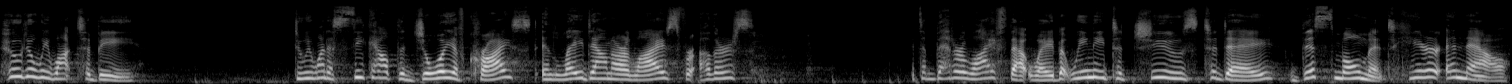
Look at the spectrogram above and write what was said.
Who do we want to be? Do we want to seek out the joy of Christ and lay down our lives for others? It's a better life that way, but we need to choose today, this moment, here and now,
